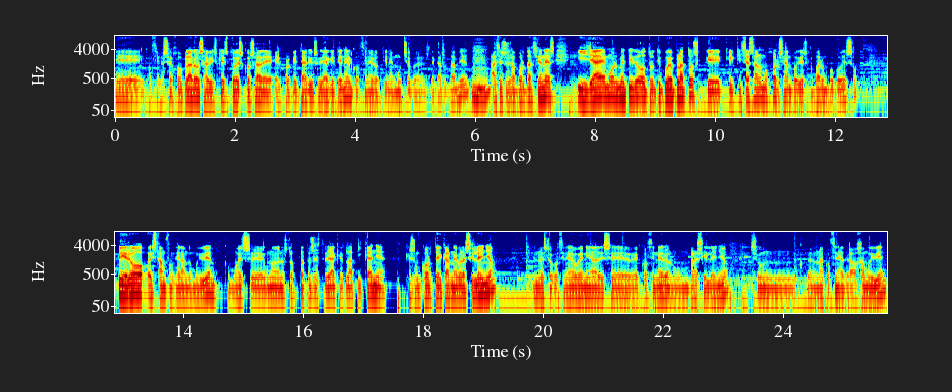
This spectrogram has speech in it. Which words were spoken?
Eh, en Cocina se dejó claro. Sabéis que esto es cosa del propietario, su idea que tiene. El cocinero tiene mucho que ver en este caso también. Mm. Hace sus aportaciones. Y ya hemos metido otro tipo de platos que, que quizás a lo mejor se han podido escapar un poco de eso, pero están funcionando muy bien. Como es eh, uno de nuestros platos estrella, que es la picaña, que es un corte de carne brasileño Nuestro cocinero venía de ser cocinero en un brasileño, es una cocina que trabaja muy bien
